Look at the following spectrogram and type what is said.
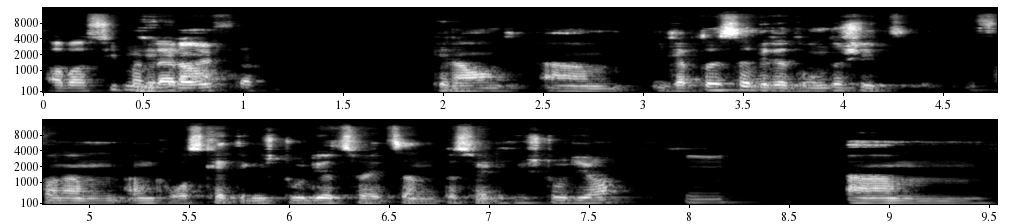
Aber sieht man ja, leider genau. öfter. Genau, und ähm, ich glaube, da ist ja wieder der Unterschied von einem, einem großkettigen Studio zu jetzt einem persönlichen Studio. Mhm. Ähm,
